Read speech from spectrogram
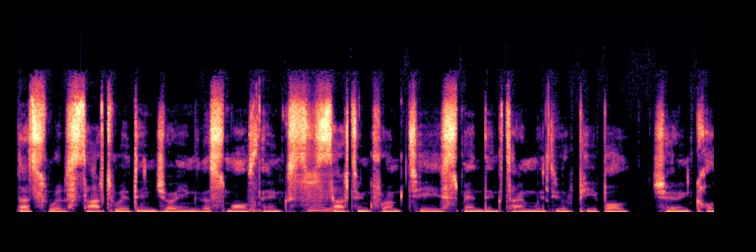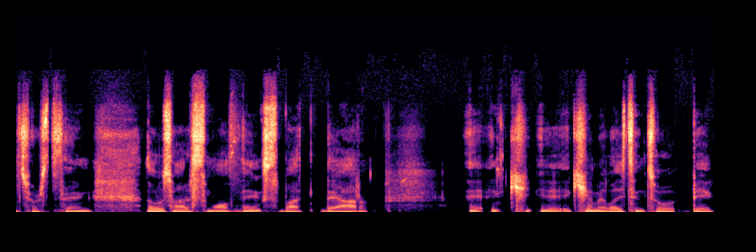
that's will start with enjoying the small things Mm. starting from tea spending time with your people sharing culture thing those are small things but they are uh, uh, into big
